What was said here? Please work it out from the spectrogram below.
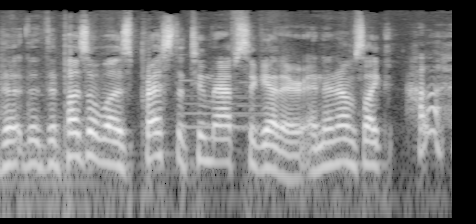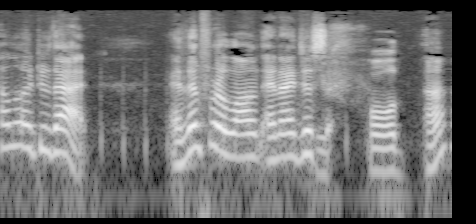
the, the the puzzle was press the two maps together, and then I was like, how the hell do I do that? And then for a long, and I just You fold. Huh?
